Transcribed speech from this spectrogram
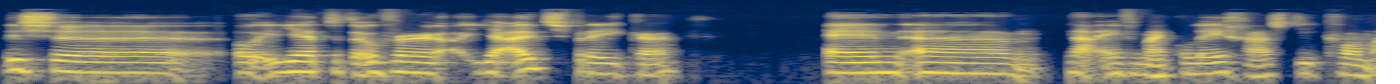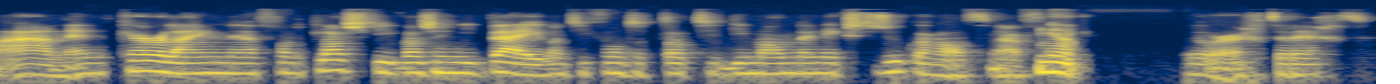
dus oh, je hebt het over je uitspreken. En ehm, nou, een van mijn collega's die kwam aan. En Caroline eh, van der Plas die was er niet bij, want die vond het dat die man er niks te zoeken had. Nou, vond Ja. ik heel erg terecht.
